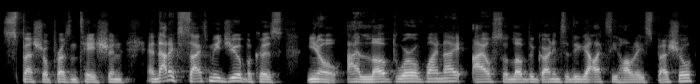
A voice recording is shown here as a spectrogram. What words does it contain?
special presentation, and that excites me, Gio, because you know I loved Werewolf by Night. I also love the Guardians of the Galaxy holiday special,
